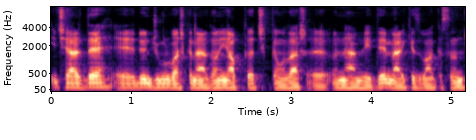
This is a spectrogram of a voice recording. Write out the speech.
içeride dün Cumhurbaşkanı Erdoğan'ın yaptığı açıklamalar önemliydi. Merkez Bankası'nın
